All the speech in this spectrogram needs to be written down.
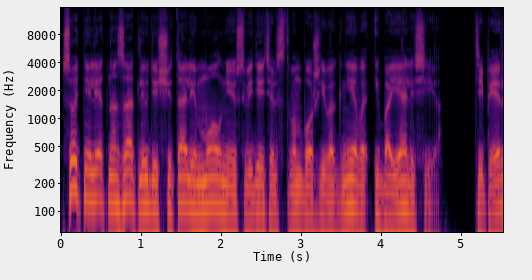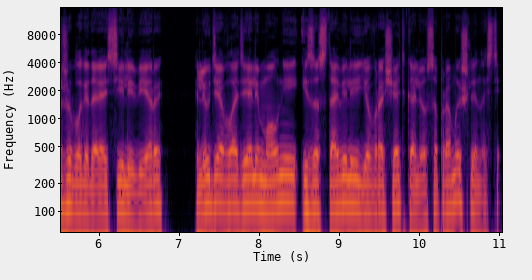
Сотни лет назад люди считали молнию свидетельством Божьего гнева и боялись ее. Теперь же, благодаря силе веры, люди овладели молнией и заставили ее вращать колеса промышленности.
